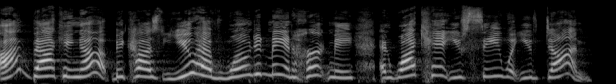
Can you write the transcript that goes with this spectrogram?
I'm backing up because you have wounded me and hurt me, and why can't you see what you've done?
